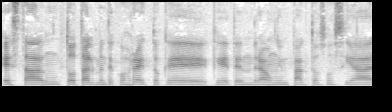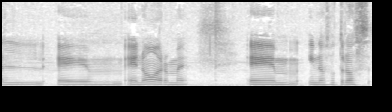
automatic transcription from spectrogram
están totalmente correcto que, que tendrá un impacto social em, enorme. Em, y nosotros,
